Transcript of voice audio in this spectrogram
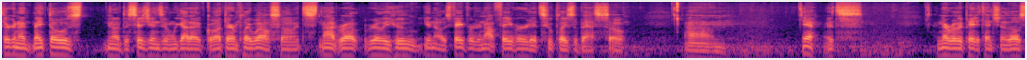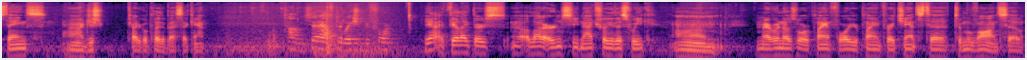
they're going to make those you know decisions, and we got to go out there and play well. So it's not re- really who you know is favored or not favored. It's who plays the best. So um, yeah, it's I never really paid attention to those things. I uh, just try to go play the best I can. Tom, you said after situation before. Yeah, I feel like there's a lot of urgency naturally this week. Um, everyone knows what we're playing for. You're playing for a chance to, to move on. So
